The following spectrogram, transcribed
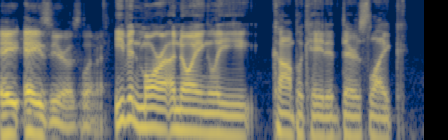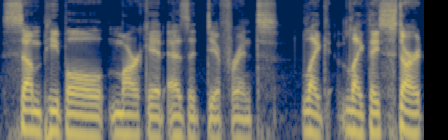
A A0 is limit. Even more annoyingly complicated. There's like some people mark it as a different like like they start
